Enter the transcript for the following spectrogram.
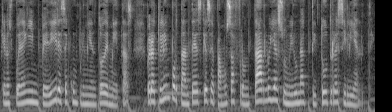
que nos pueden impedir ese cumplimiento de metas. Pero aquí lo importante es que sepamos afrontarlo y asumir una actitud resiliente.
